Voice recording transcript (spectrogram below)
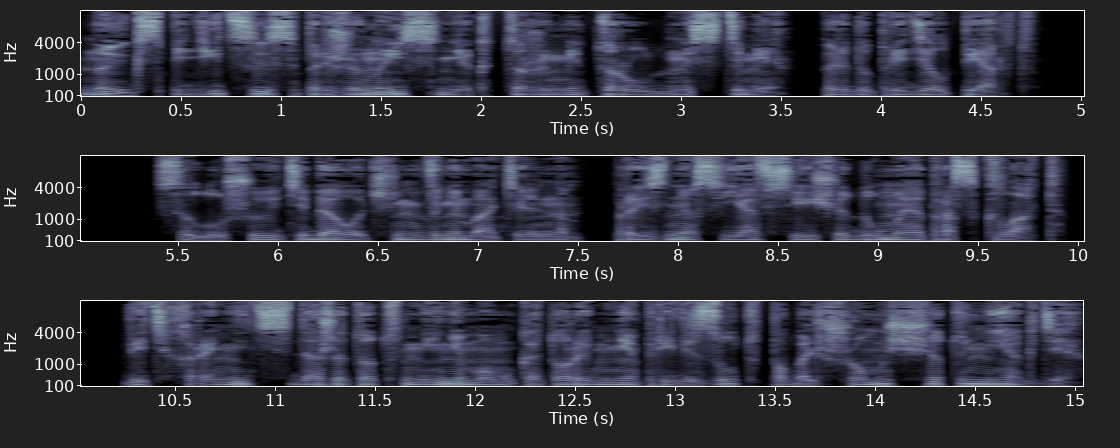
но экспедиции сопряжены с некоторыми трудностями», — предупредил Перт. «Слушаю тебя очень внимательно», — произнес я, все еще думая про склад. «Ведь хранить даже тот минимум, который мне привезут, по большому счету негде».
